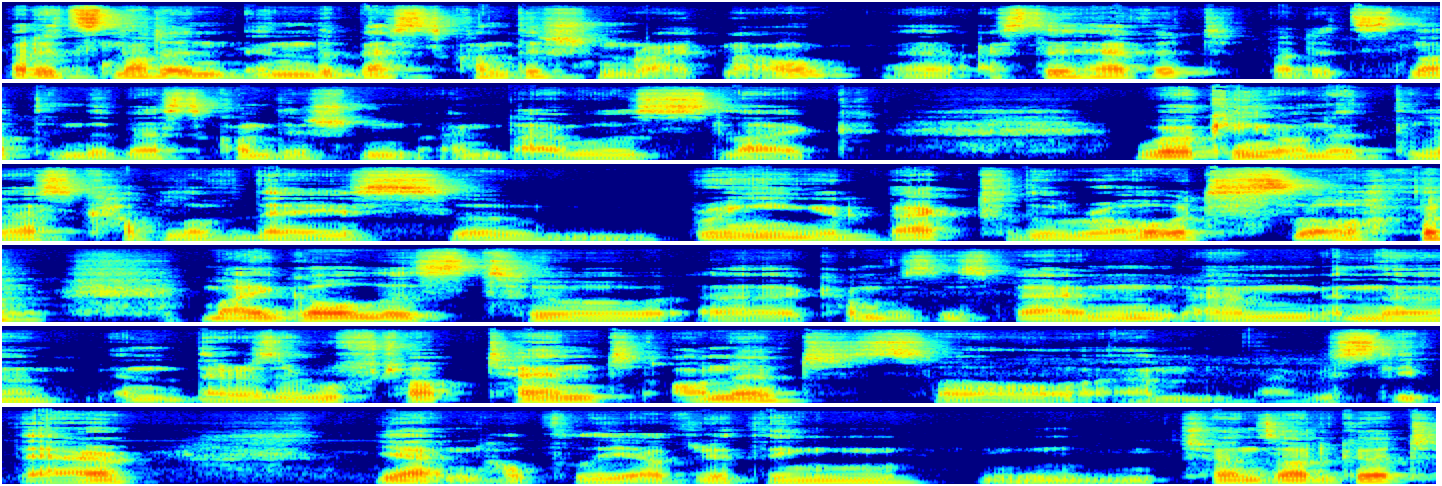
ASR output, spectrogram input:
but it's not in, in the best condition right now. Uh, I still have it, but it's not in the best condition. And I was like, working on it the last couple of days, uh, bringing it back to the road. So my goal is to uh, come with this van um, in the and there's a rooftop tent on it, so um, I will sleep there. Yeah, and hopefully everything mm, turns out good.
